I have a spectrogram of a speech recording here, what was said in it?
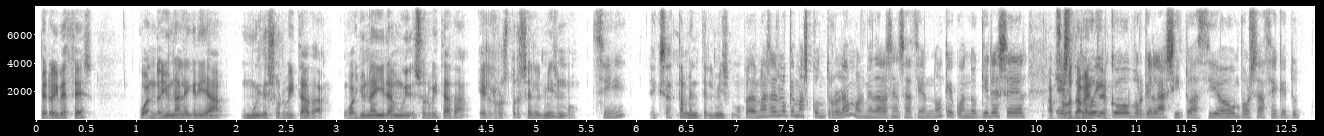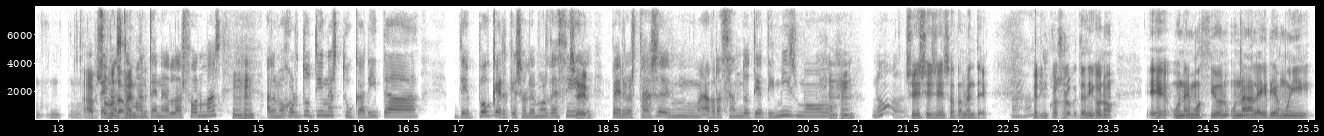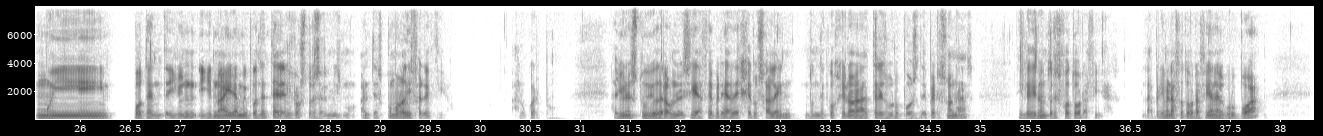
Pero hay veces, cuando hay una alegría muy desorbitada o hay una ira muy desorbitada, el rostro es el mismo. Sí. Exactamente el mismo. Pero además es lo que más controlamos, me da la sensación, ¿no? Que cuando quieres ser estoico, porque la situación pues hace que tú mm, tengas que mantener las formas, a lo mejor tú tienes tu carita de póker, que solemos decir, Sí. pero estás em, abrazándote a ti mismo. ¿no? Sí, sí, sí, exactamente. Pero incluso lo que te digo, ¿no? Eh, una emoción, una alegría muy, muy potente y, un- y una ira muy potente, el rostro es el mismo. Antes, ¿cómo lo diferencio? Al cuerpo. Hay un estudio de la Universidad Hebrea de Jerusalén donde cogieron a tres grupos de personas y le dieron tres fotografías. La primera fotografía en el grupo A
